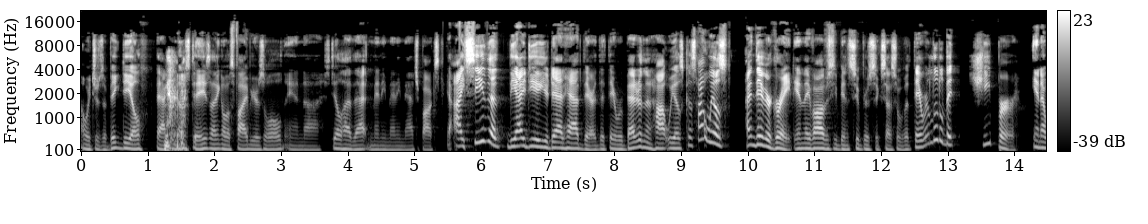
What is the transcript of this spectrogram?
which was a big deal back in those days. I think I was five years old and uh, still have that in many, many Matchbox. I see the the idea your dad had there that they were better than Hot Wheels because Hot Wheels, I mean, they were great and they've obviously been super successful, but they were a little bit cheaper in a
